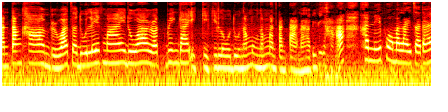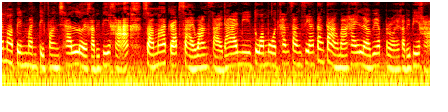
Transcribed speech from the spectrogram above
ารตั้งค่าหรือว่าจะดูเลขไม้ดูว่ารถวิ่งได้อีกกี่กิโลดูน้ำมงน้ำมันต่างๆนะคะพี่พี่ๆคะคันนี้พวงมาลัยจะได้มาเป็นมัลติฟังก์ชันเลยค่ะพี่พี่ๆคะสามารถรับสายวางสายได้มีตัวโหมดคันสั่งเสียงต่างๆ มาให้แล้วเรียบร้อยค่ะพี่พี่ๆคะ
